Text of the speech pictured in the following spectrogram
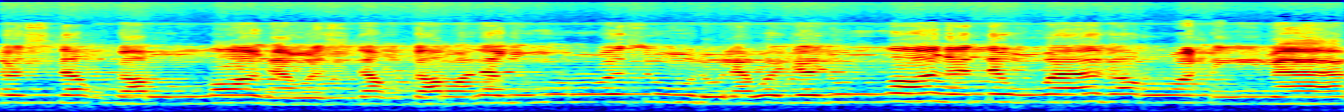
فاستغفروا الله واستغفر لهم الرسول لوجدوا الله توابا رحيما.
